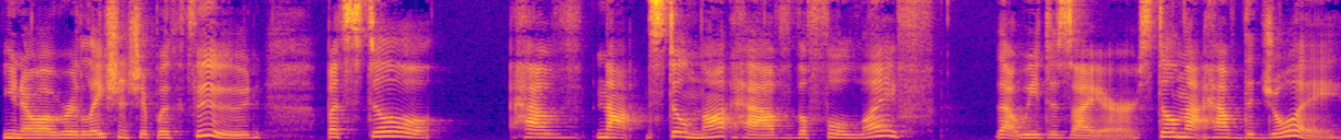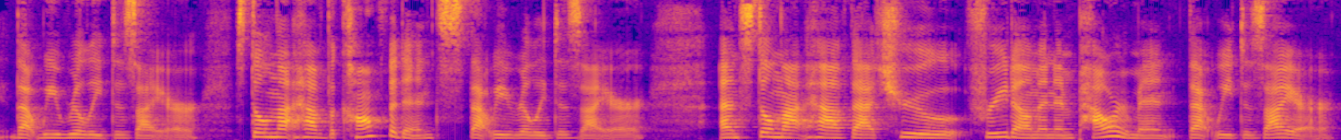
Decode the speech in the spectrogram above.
you know, a relationship with food, but still have not still not have the full life that we desire, still not have the joy that we really desire, still not have the confidence that we really desire, and still not have that true freedom and empowerment that we desire.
